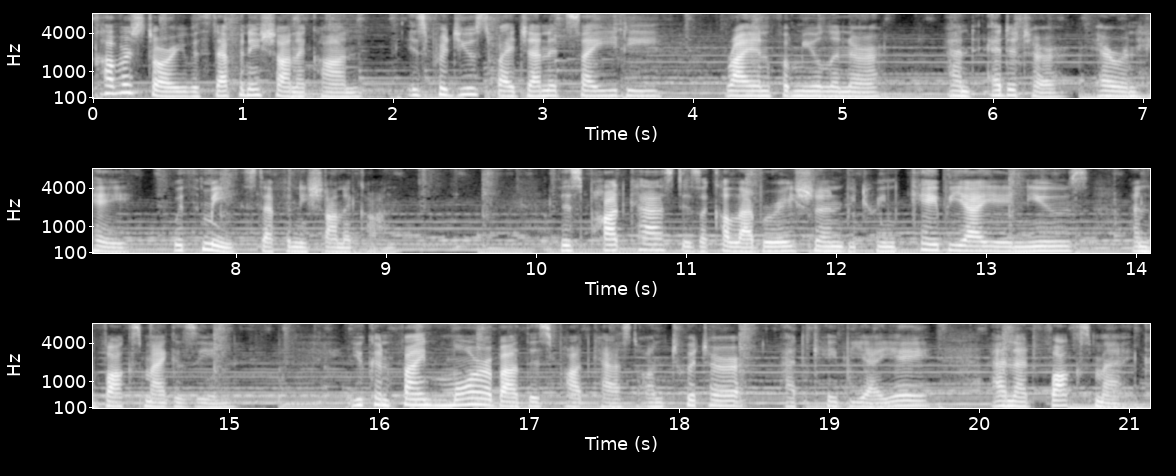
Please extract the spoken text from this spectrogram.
Cover Story with Stephanie Shonekan is produced by Janet Saidi, Ryan Famuliner, and editor Aaron Hay, with me, Stephanie Shonekan. This podcast is a collaboration between KBIA News and Vox Magazine. You can find more about this podcast on Twitter at KBIA and at VoxMag.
